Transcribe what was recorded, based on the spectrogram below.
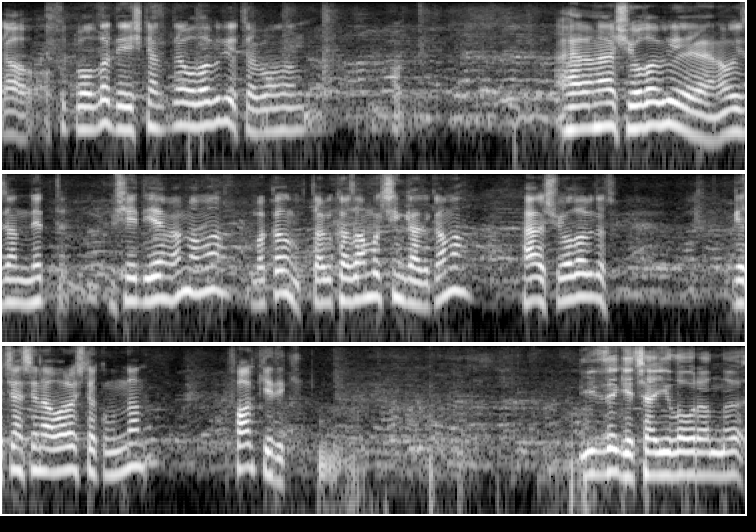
Ya futbolda değişkenlikler olabiliyor tabii onun her an her şey olabiliyor yani. O yüzden net bir şey diyemem ama bakalım. Tabii kazanmak için geldik ama her şey olabilir. Geçen sene Avaraj takımından fark yedik. Biz de geçen yıla oranla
